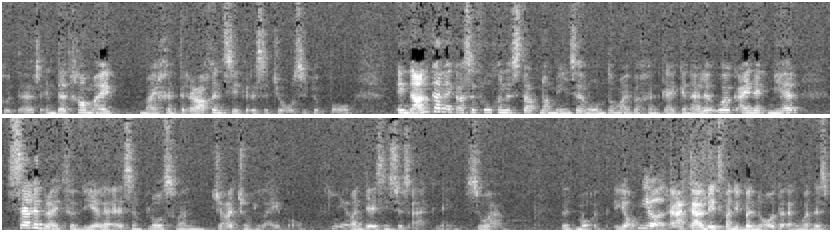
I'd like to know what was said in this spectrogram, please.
goeders en dit gaan my my gedrag in sekere situasies bepaal. En dan kan ek as 'n volgende stap na mense rondom my begin kyk en hulle ook eintlik meer celebrate vir wie hulle is in plaas van judge of label. Ja. Want jy's nie soos ek nie. So dit mo- ja, Ja, dit- ek hou net van die benadering want dit is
